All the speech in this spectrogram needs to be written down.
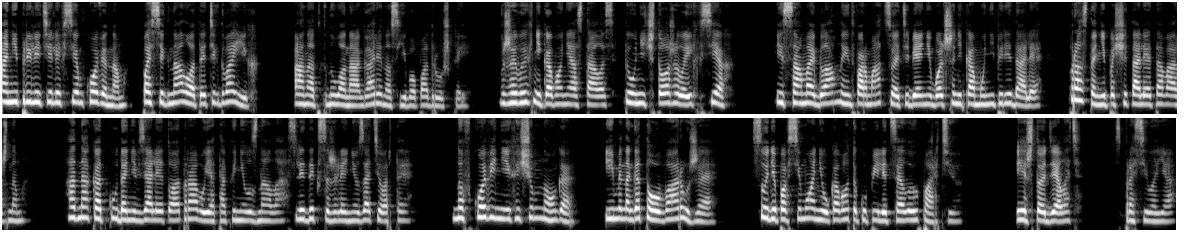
Они прилетели всем Ковином, по сигналу от этих двоих. Она ткнула на Агарина с его подружкой. В живых никого не осталось, ты уничтожила их всех. И самое главное, информацию о тебе они больше никому не передали. Просто не посчитали это важным. Однако откуда они взяли эту отраву, я так и не узнала. Следы, к сожалению, затерты. Но в Ковине их еще много. Именно готового оружия. Судя по всему, они у кого-то купили целую партию. «И что делать?» – спросила я.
